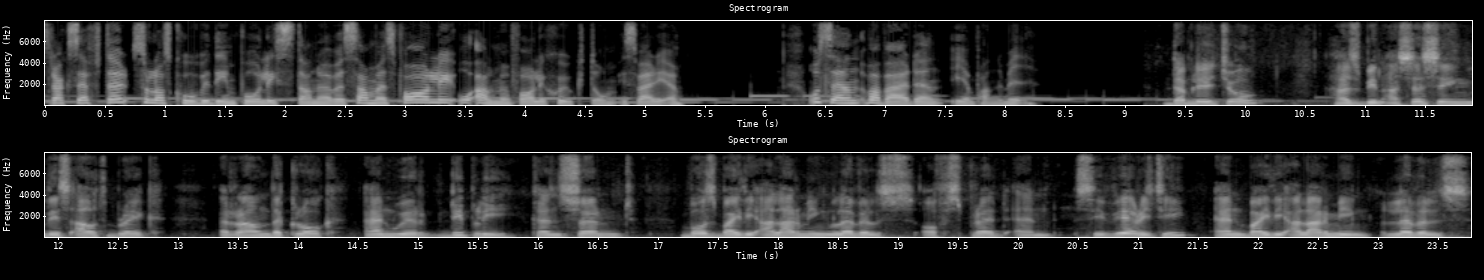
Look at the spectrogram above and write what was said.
Strax efter så lades covid in på listan över samhällsfarlig och allmänfarlig sjukdom i Sverige. Och sen var världen i en pandemi. WHO has been assessing this outbreak around the clock and we're deeply concerned both by the alarming levels of spread and severity and by the alarming levels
